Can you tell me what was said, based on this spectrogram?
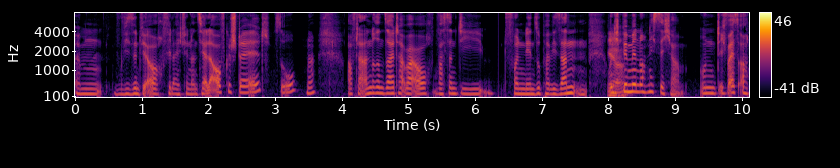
ähm, wie sind wir auch vielleicht finanziell aufgestellt, so, ne? Auf der anderen Seite aber auch, was sind die von den Supervisanten? Und ja. ich bin mir noch nicht sicher. Und ich weiß auch,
